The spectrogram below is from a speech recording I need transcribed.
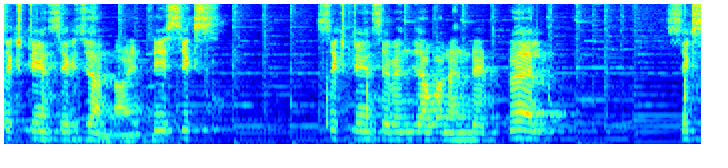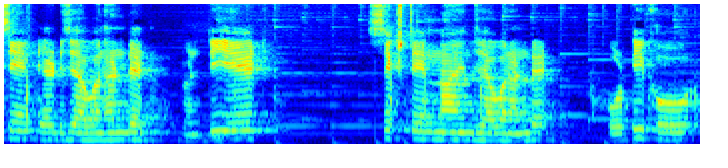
सिक्सटीन सिक्स जा नाइन्टी सिक्स सिक्सटीन सेवन जा one hundred twelve sixteen eight जा one hundred twenty eight sixteen nine जा one hundred forty four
